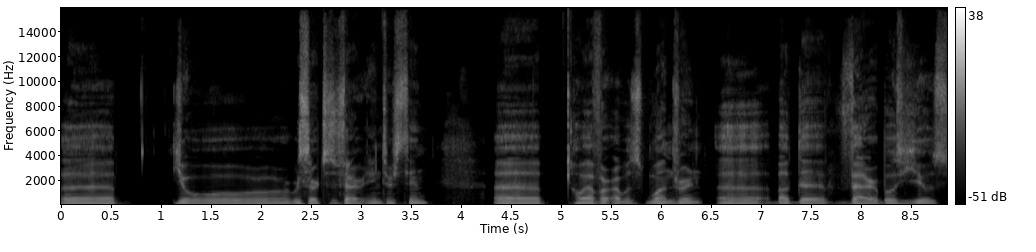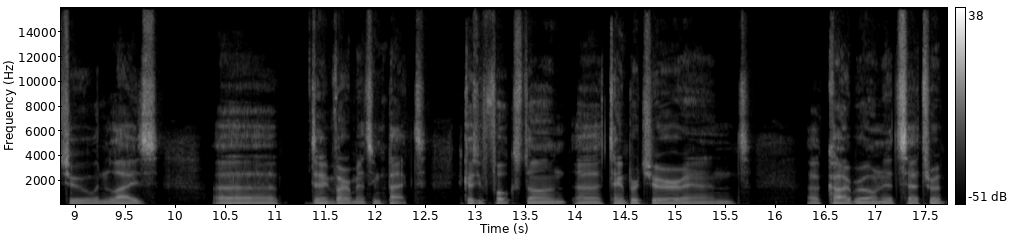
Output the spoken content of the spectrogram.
Uh, your research is very interesting. Uh, however, I was wondering uh, about the variables used to analyze uh, the environment's impact, because you focused on uh, temperature and carbon, etc.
